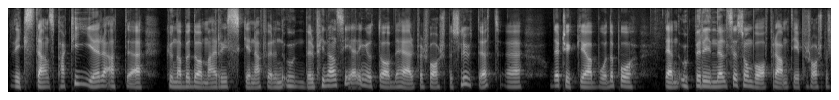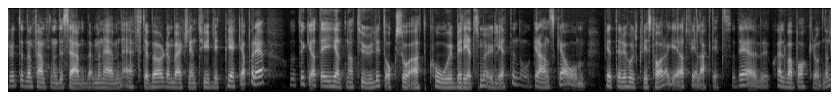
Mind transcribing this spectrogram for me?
riksdagens partier att kunna bedöma riskerna för en underfinansiering av det här försvarsbeslutet. Eh, där tycker jag både på den upprinnelse som var fram till försvarsbeslutet den 15 december men även efterbörden verkligen tydligt pekar på det. Då tycker jag att det är helt naturligt också att KU bereds möjligheten att granska om Peter Hultqvist har agerat felaktigt. Så det är själva bakgrunden.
